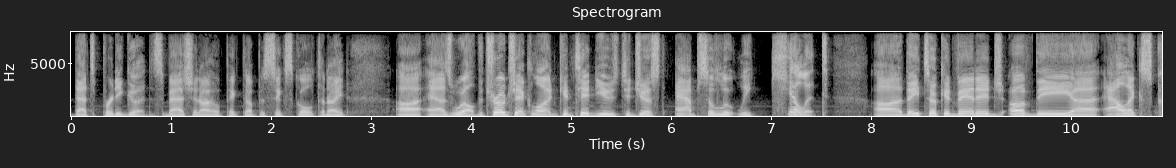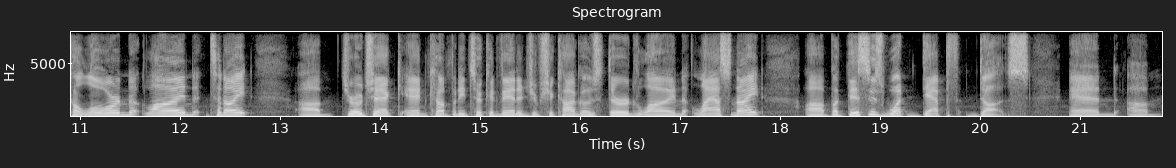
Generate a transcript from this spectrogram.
that's pretty good. Sebastian Aho picked up a sixth goal tonight uh, as well. The Trocheck line continues to just absolutely kill it. Uh, they took advantage of the uh, Alex Killorn line tonight. Um, Trocheck and company took advantage of Chicago's third line last night. Uh, but this is what depth does. And um,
